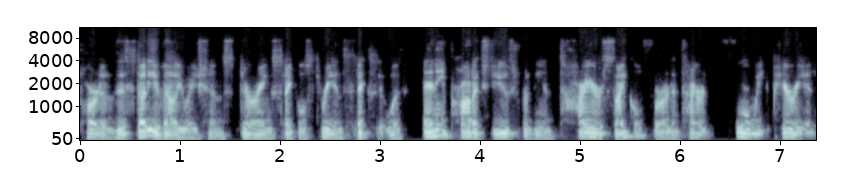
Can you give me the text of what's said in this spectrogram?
part of the study evaluations during cycles three and six, it was any products used for the entire cycle for an entire four week period.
